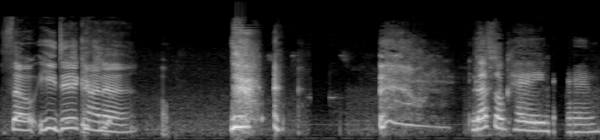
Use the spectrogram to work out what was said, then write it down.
So he did Big kind shit. of. Oh, That's okay, man.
